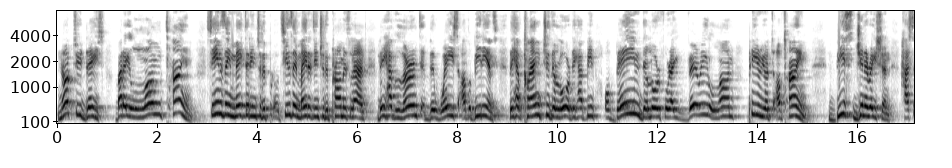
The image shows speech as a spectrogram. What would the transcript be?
not two days, but a long time. Since they made it into the, since they made it into the promised land, they have learned the ways of obedience. They have clung to the Lord. They have been obeying the Lord for a very long period of time. This generation has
